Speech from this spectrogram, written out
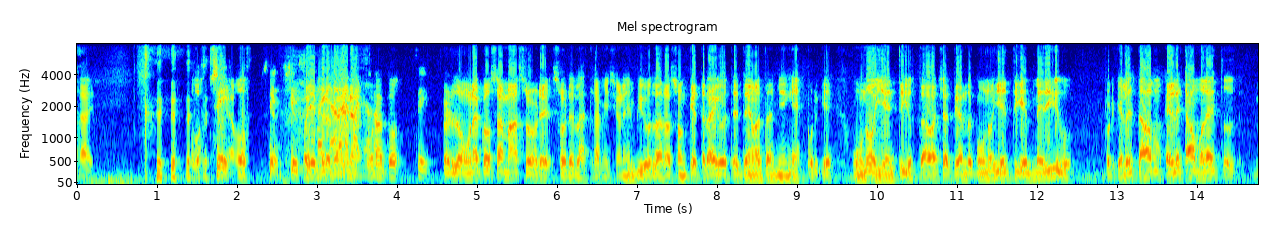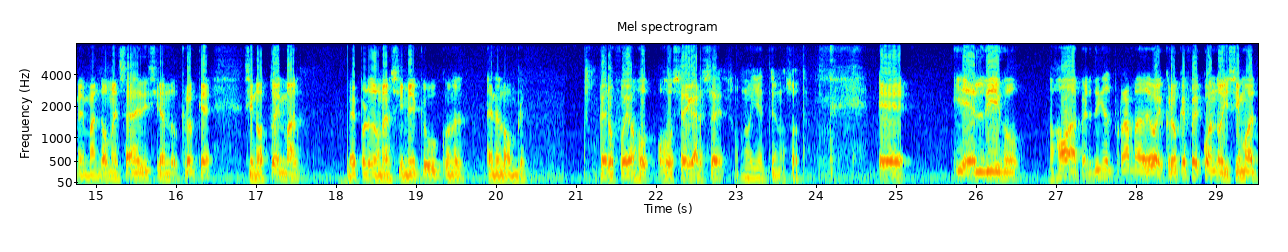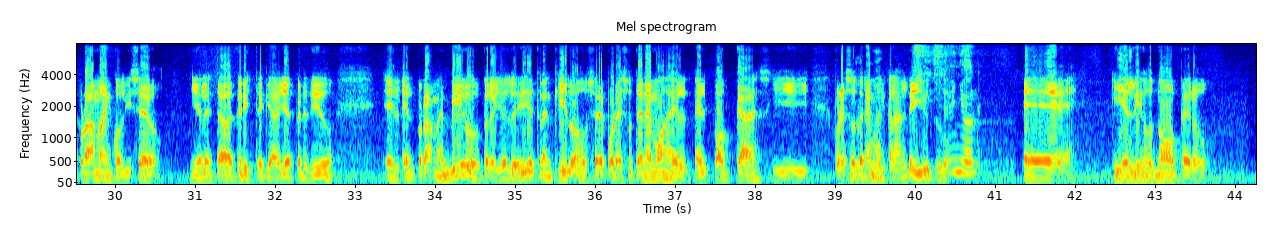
Sí, hostia. sí, sí, sí. Oye, pero Mañana, Karina, mañana. una cosa... Sí. Perdón, una cosa más sobre, sobre las transmisiones en vivo. La razón que traigo este tema también es porque un oyente, yo estaba chateando con un oyente y él me dijo, porque él estaba, él estaba molesto, me mandó un mensaje diciendo, creo que si no estoy mal, me perdonan si me equivoco en el, en el nombre, pero fue Jo- José Garcés, un oyente de nosotros. Eh, y él dijo, no joda, perdí el programa de hoy. Creo que fue cuando hicimos el programa en Coliseo. Y él estaba triste que había perdido el, el programa en vivo, pero yo le dije, tranquilo, José, por eso tenemos el, el podcast y por eso tenemos el canal de YouTube. Señor. Eh, y él dijo, no, pero,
